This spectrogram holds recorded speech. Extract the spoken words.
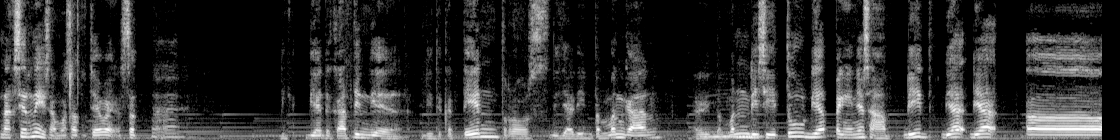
naksir nih sama satu cewek, set di- dia dekatin dia, dideketin terus dijadiin temen kan. Dari temen di situ dia pengennya sahab, di, dia dia eh,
